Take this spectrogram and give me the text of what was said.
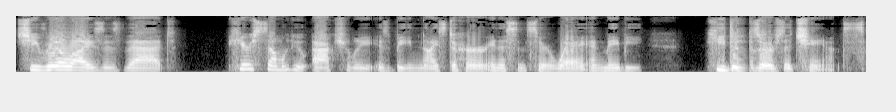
she realizes that here's someone who actually is being nice to her in a sincere way and maybe he deserves a chance.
